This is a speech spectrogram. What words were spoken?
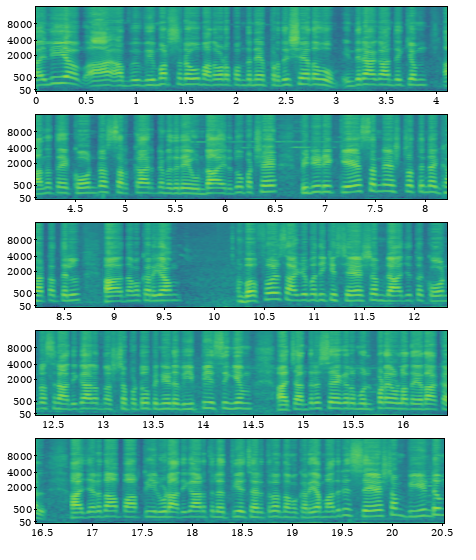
വലിയ വിമർശനവും അതോടൊപ്പം തന്നെ പ്രതിഷേധവും ഇന്ദിരാഗാന്ധിക്കും അന്നത്തെ കോൺഗ്രസ് സർക്കാരിനുമെതിരെ ഉണ്ടായിരുന്നു. പക്ഷേ പിന്നീട് ഈ കേസന്വേഷണത്തിന്റെ ഘട്ടത്തിൽ നമുക്കറിയാം ബഫേഴ്സ് അഴിമതിക്ക് ശേഷം രാജ്യത്ത് കോൺഗ്രസിന് അധികാരം നഷ്ടപ്പെട്ടു. പിന്നീട് വി പി സിംഗും ചന്ദ്രശേഖറും ഉൾപ്പെടെയുള്ള നേതാക്കൾ ജനതാ പാർട്ടിയിലൂടെ അധികാരത്തിലെത്തിയ ചരിത്രം നമുക്കറിയാം. അതിനുശേഷം വീണ്ടും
